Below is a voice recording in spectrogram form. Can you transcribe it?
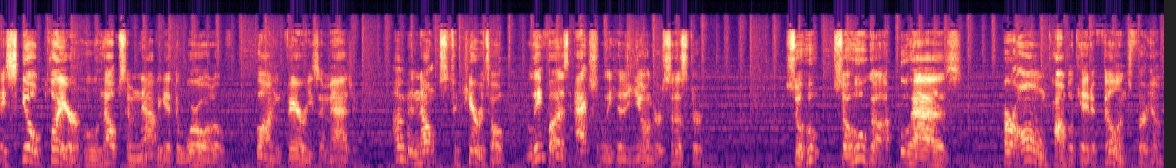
a skilled player who helps him navigate the world of flying fairies and magic. Unbeknownst to Kirito, Leafa is actually his younger sister, Suhu Suguha, who has her own complicated feelings for him.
